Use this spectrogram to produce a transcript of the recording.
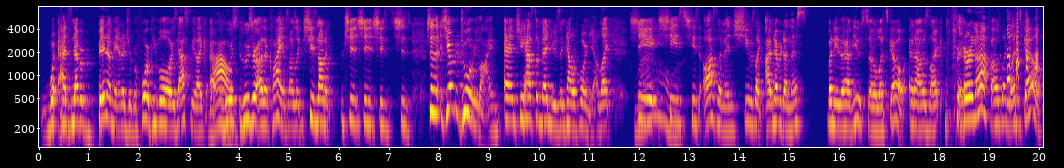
what has never been a manager before. People always ask me like, uh, wow. uh, "Who's who's her other clients?" And I was like, "She's not a she she she's she's she she owned a jewelry line, and she has some venues in California. Like she wow. she's she's awesome." And she was like, "I've never done this." but neither have you. So let's go. And I was like, fair enough. I was like, let's go.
